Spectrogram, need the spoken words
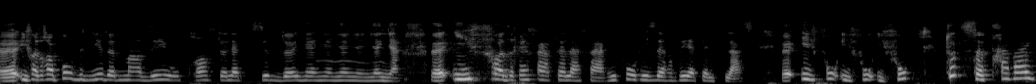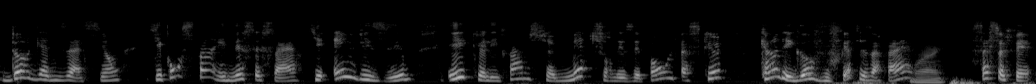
Euh, il ne faudra pas oublier de demander au prof de la petite de gna gna gna gna gna euh, il faudrait faire telle affaire, il faut réserver à telle place. Euh, il faut, il faut, il faut. Tout ce travail d'organisation qui est constant et nécessaire, qui est invisible et que les femmes se mettent sur les épaules parce que quand les gars, vous faites les affaires, ça se fait.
